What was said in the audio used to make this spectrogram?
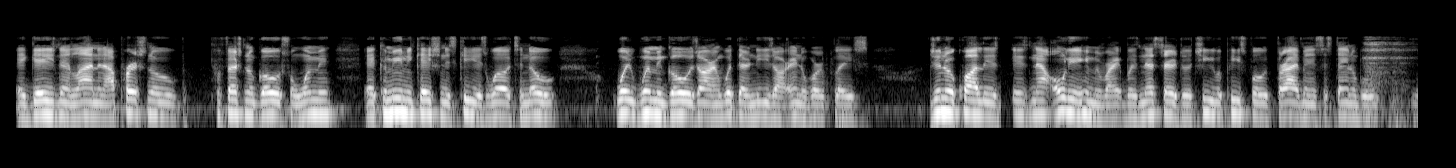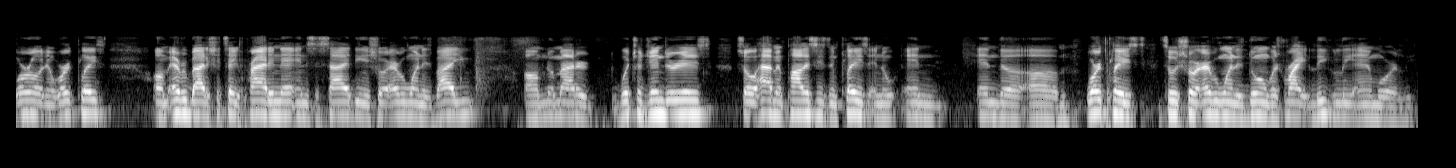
engaged in aligning our personal professional goals for women, and communication is key as well to know what women goals are and what their needs are in the workplace. Gender equality is, is not only a human right, but it's necessary to achieve a peaceful, thriving, and sustainable world and workplace. Um, everybody should take pride in that in society, ensure everyone is valued, um, no matter what your gender is. So having policies in place in the, in in the um, workplace to ensure everyone is doing what's right legally and morally.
